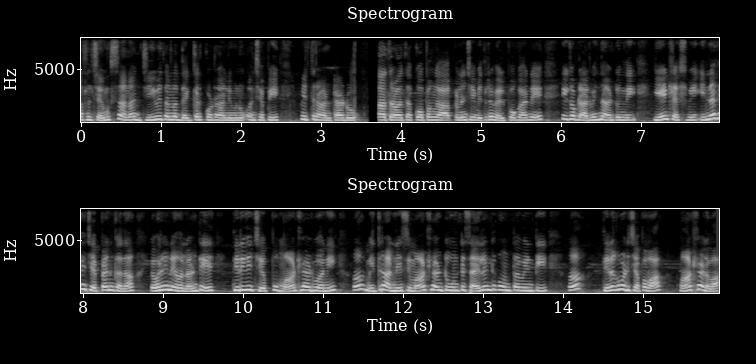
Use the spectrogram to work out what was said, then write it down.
అసలు క్షమిస్తానా? జీవితంలో దగ్గర కూడా రానివ్వను అని చెప్పి మిత్ర అంటాడు. ఆ తర్వాత కోపంగా అక్కడి నుంచి మిత్ర వెళ్ళిపోగానే ఇక అప్పుడు అరవింద అంటుంది ఏంటి లక్ష్మి? ఇందాకే చెప్పాను కదా ఎవరైనా ఏమన్నా అంటే తిరిగి చెప్పు మాట్లాడు అని. ఆ, మిత్ర అనేసి మాట్లాడుతూ ఉంటే సైలెంట్గా ఉంటావేంటి? తిరగబడి చెప్పవా? మాట్లాడవా?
